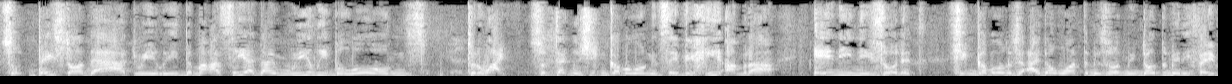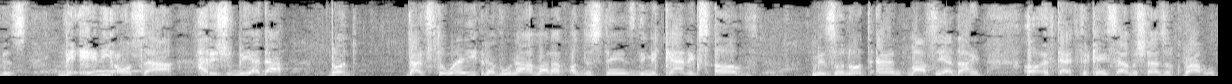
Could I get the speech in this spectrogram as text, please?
So, based on that, really, the Masiyah dime really belongs to the wife. So technically, she can come along and say, V'chi amra, any nizonet, she can come along and say, I don't want the mizonet, I mean, don't do me any favors. The any osa, be ada. Good. That's the way Rav Huna Amarav understands the mechanics of mizonot and masi adayim. Uh, if that's the case, our Mishnah has a problem.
